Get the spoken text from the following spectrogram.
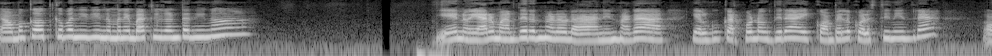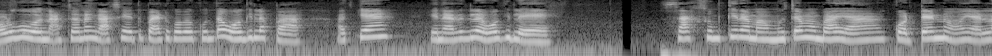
ಯಾವ ಮಕ್ಕ ಹೊತ್ಕೊ ಬಂದಿದ್ದೀನಿ ನಮ್ಮನೆ ಬಾಕ್ಲಿ ಗಂಟ ನೀನು? ಏನು, ಯಾರು ಮಾಡ್ದಿರೋದು ಮಾಡೋಳ ನಿನ್ನ ಮಗ ಎಲ್ಗೂ ಕರ್ಕೊಂಡು ಹೋಗ್ದಿರಾ? ಈ ಕೊಂಪೆಲ್ಲ ಕಳಿಸ್ತೀನಿ ಅಂದರೆ? ಅವಳಿಗೂ ನಾಲ್ಕು ಚೆನ್ನಾಗಿ ಆಸೆ ಆಯ್ತು ಪ್ಯಾಟ್ ಹೋಗ್ಬೇಕು ಅಂತ ಹೋಗಿಲ್ಲಪ್ಪ. ಅದಕ್ಕೆ ಏನಾರಿದ್ರೆ ಹೋಗಿಲ್ಲೇ ಸಾಕು ಸುಮ್ಕಿರಮ್ಮ, ಮುಚ್ಚಮ್ಮ ಬಾಯ. ಕೊಟ್ಟೆಣ್ಣು, ಎಲ್ಲ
